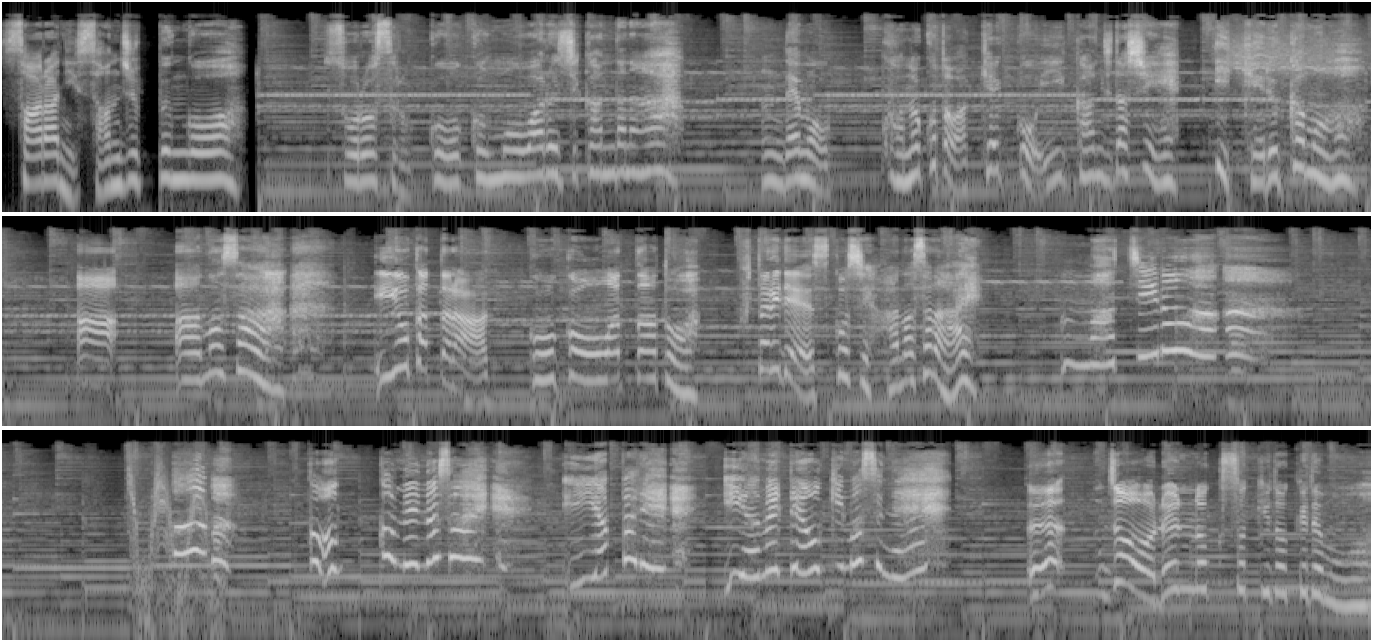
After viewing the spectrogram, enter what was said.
さらに30分後。そろそろ合コンも終わる時間だな。でもこのことは結構いい感じだしいけるかも。ああのさよかったら合コン終わった後2人で少し話さない？もちろん。あごごめんなさい。やっぱりやめておきますね。えじゃあ連絡先だけでも。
